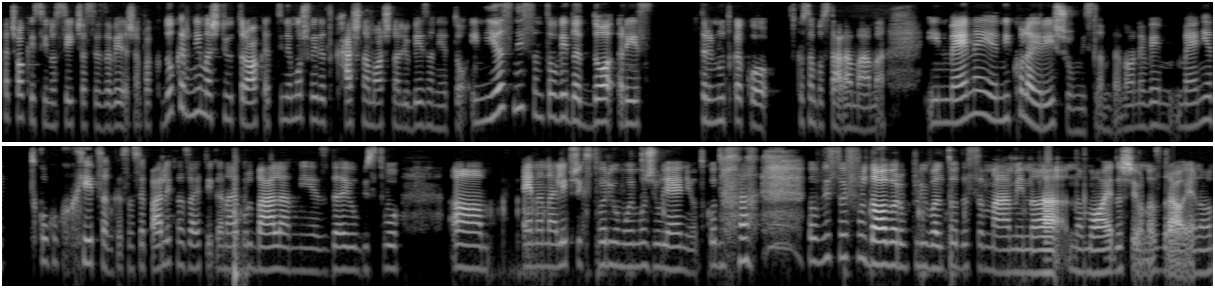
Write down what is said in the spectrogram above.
pač ok, si noseča, se zavedaš, ampak dokler nimaš ti otroka, ti ne moreš vedeti, kakšna močna ljubezen je to. In jaz nisem to vedela do res trenutka, ko, ko sem postala mama. In mene je Nikolaj rešil, mislim, da no, ne vem, meni je tako kot hecen, ker sem se par let nazaj tega najbolj bala, mi je zdaj v bistvu um, ena najlepših stvari v mojem življenju. Tako da v bistvu je ful dobro vplival to, da sem mami na, na moje duševno zdravje. No.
